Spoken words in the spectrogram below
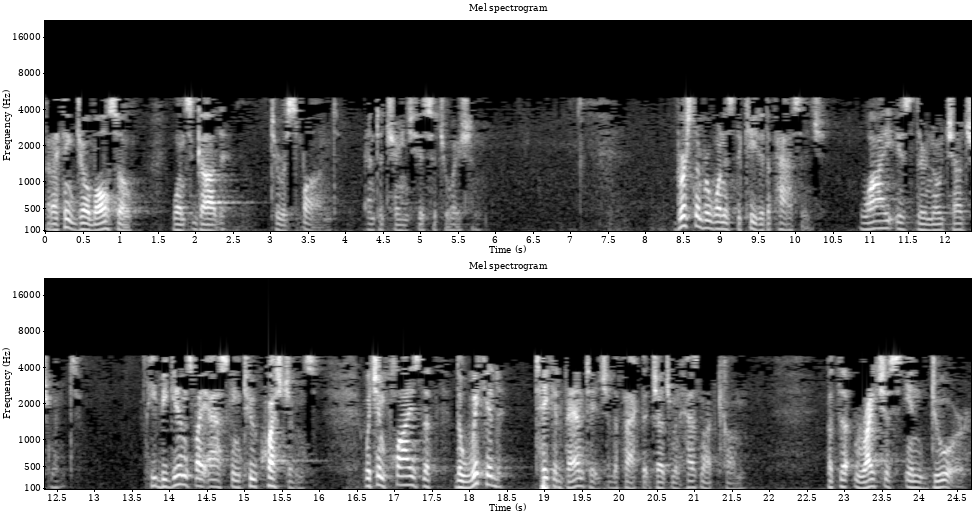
But I think Job also wants God to respond and to change his situation. Verse number one is the key to the passage. Why is there no judgment? He begins by asking two questions which implies that the wicked take advantage of the fact that judgment has not come, but the righteous endure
